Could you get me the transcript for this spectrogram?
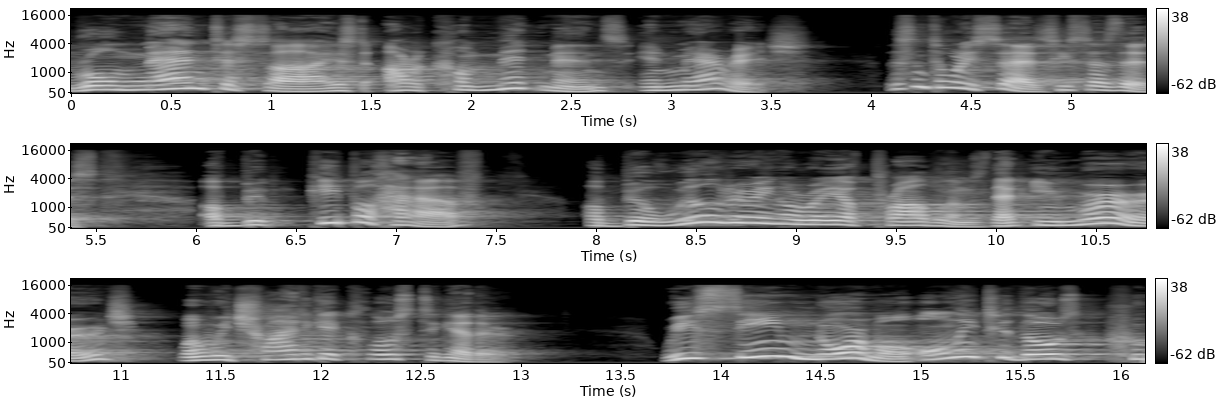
romanticized our commitments in marriage. Listen to what he says. He says this People have a bewildering array of problems that emerge when we try to get close together. We seem normal only to those who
